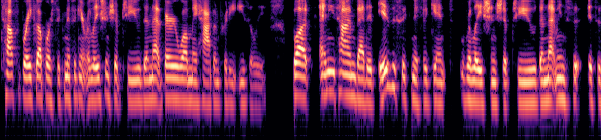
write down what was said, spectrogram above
tough breakup or significant relationship to you, then that very well may happen pretty easily. But anytime that it is a significant relationship to you, then that means it's a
